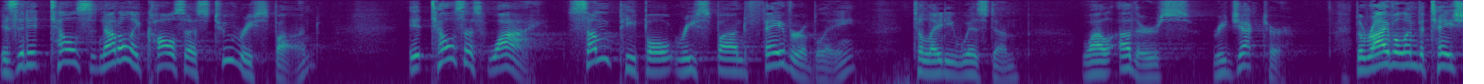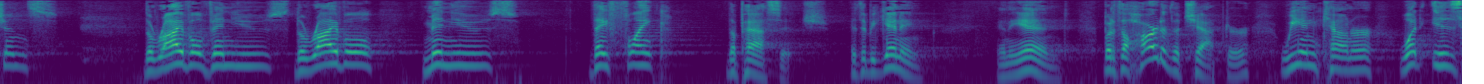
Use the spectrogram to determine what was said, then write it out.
is that it tells not only calls us to respond, it tells us why. Some people respond favorably to Lady Wisdom, while others reject her. The rival invitations, the rival venues, the rival menus, they flank the passage at the beginning and the end. But at the heart of the chapter, we encounter what is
